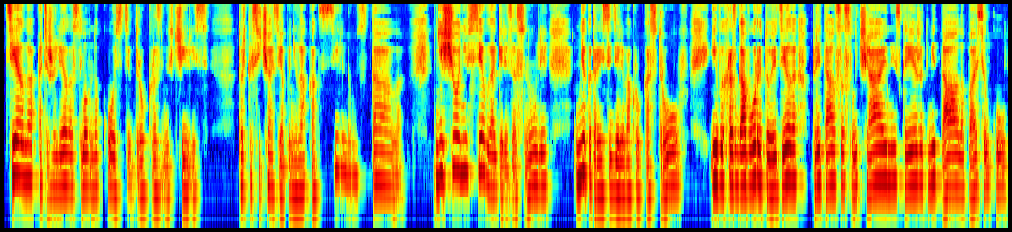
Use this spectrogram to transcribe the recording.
Тело отяжелело, словно кости вдруг размягчились. Только сейчас я поняла, как сильно устала. Еще не все в лагере заснули, некоторые сидели вокруг костров, и в их разговоры то и дело плетался случайный скрежет металла по оселку,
